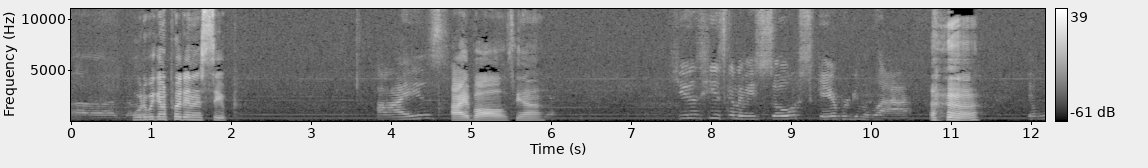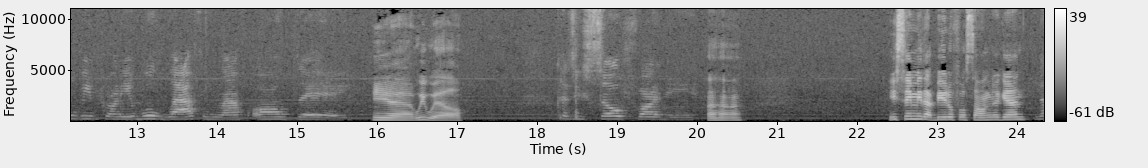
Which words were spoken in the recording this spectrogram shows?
Uh, no. What are we gonna put in his soup? Eyes. Eyeballs, yeah. He's he's gonna be so scared. We're gonna laugh. It will be funny. We'll laugh and laugh all day yeah, we will. He's so funny. Uh huh. You sing me that beautiful song again? No.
